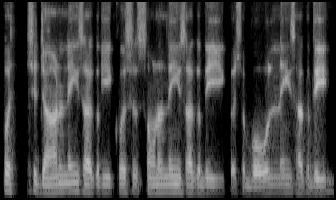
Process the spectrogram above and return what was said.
ਕੁਝ ਜਾਣ ਨਹੀਂ ਸਕਦੀ ਕੁਝ ਸੁਣ ਨਹੀਂ ਸਕਦੀ ਕੁਝ ਬੋਲ ਨਹੀਂ ਸਕਦੀ।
